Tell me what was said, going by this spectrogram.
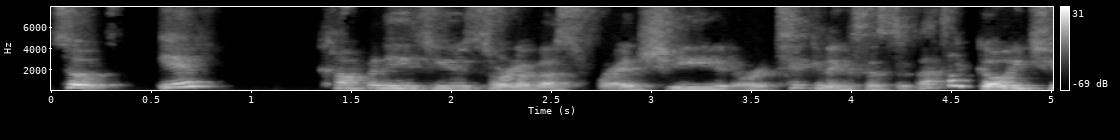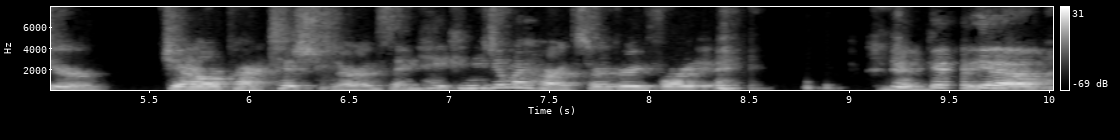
So if companies use sort of a spreadsheet or a ticketing system. That's like going to your general practitioner and saying, "Hey, can you do my heart surgery for you?" mm-hmm. you know,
